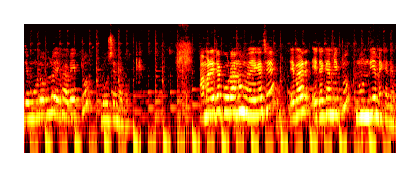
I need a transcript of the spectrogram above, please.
যে মূলোগুলো এভাবে একটু ঘষে নেব। আমার এটা কোরানো হয়ে গেছে। এবার এটাকে আমি একটু নুন দিয়ে মেখে নেব।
